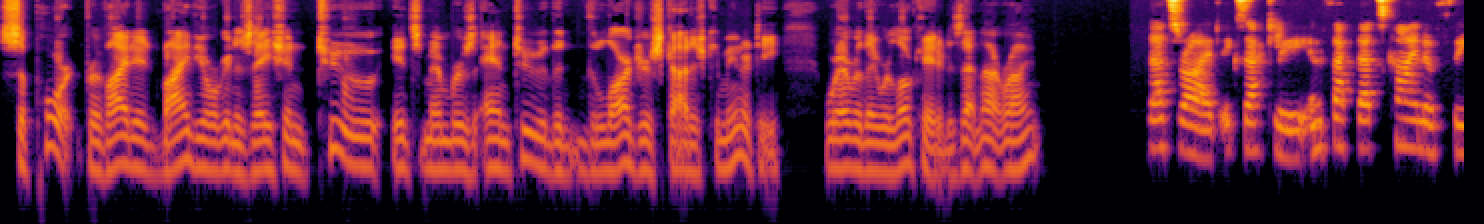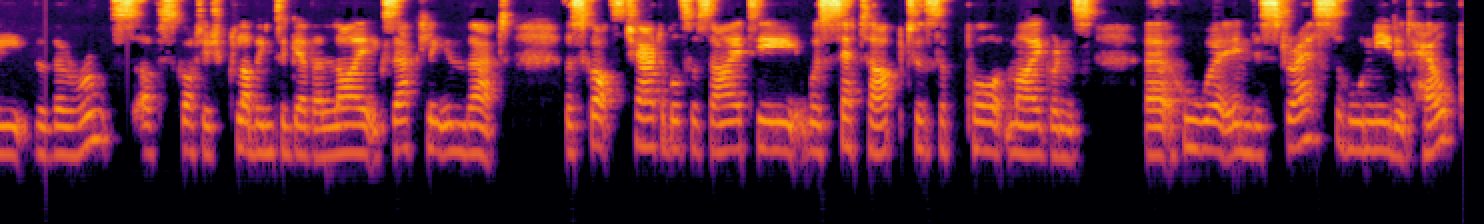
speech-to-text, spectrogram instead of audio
support provided by the organization to its members and to the, the larger Scottish community wherever they were located. Is that not right? That's right, exactly. In fact, that's kind of the, the, the, roots of Scottish clubbing together lie exactly in that. The Scots Charitable Society was set up to support migrants uh, who were in distress, who needed help.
